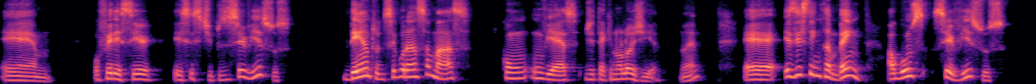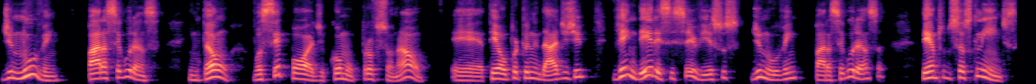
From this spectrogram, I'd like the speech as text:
é, oferecer esses tipos de serviços dentro de segurança, mas com um viés de tecnologia. Não é? É, existem também alguns serviços de nuvem para segurança. Então, você pode, como profissional, é, ter a oportunidade de vender esses serviços de nuvem para segurança dentro dos seus clientes.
